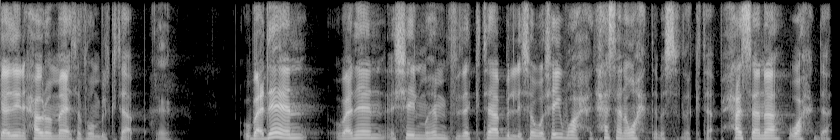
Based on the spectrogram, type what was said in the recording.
قاعدين يحاولون ما يعترفون بالكتاب إيه. وبعدين وبعدين الشيء المهم في ذا الكتاب اللي سوى شيء واحد حسنة واحدة بس في ذا الكتاب حسنة واحدة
